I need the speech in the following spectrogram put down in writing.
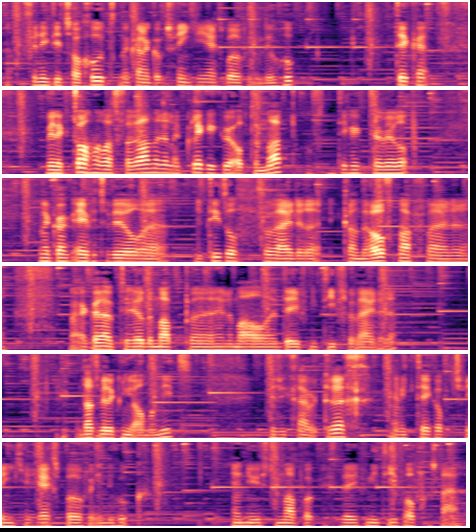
Nou, vind ik dit zo goed, dan kan ik op het vinkje rechtsboven in de hoek tikken. Wil ik toch nog wat veranderen, dan klik ik weer op de map, of dan tik ik er weer op. En dan kan ik eventueel uh, de titel verwijderen, ik kan de hoofdmap verwijderen, maar ik kan ook de hele map uh, helemaal uh, definitief verwijderen. Dat wil ik nu allemaal niet. Dus ik ga weer terug en ik tik op het vinkje rechtsboven in de hoek. En nu is de map ook definitief opgeslagen.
